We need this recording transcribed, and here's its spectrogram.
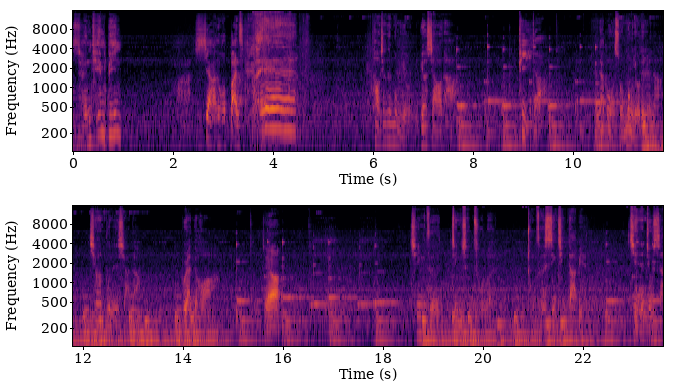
陈天兵。吓得我半死。哎哎哎！他好像在梦游，你不要吓到他。屁的！人家跟我说，梦游的人啊，千万不能吓他，不然的话，怎样？轻则精神错乱，重则性情大变，见人就杀。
